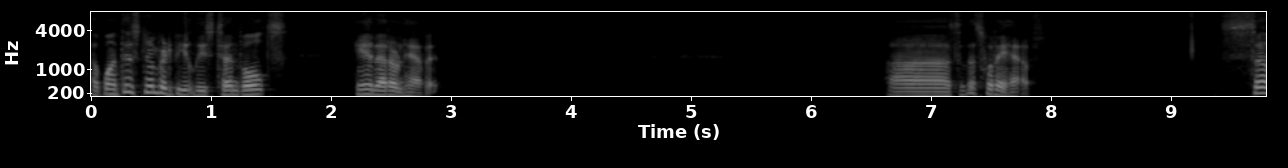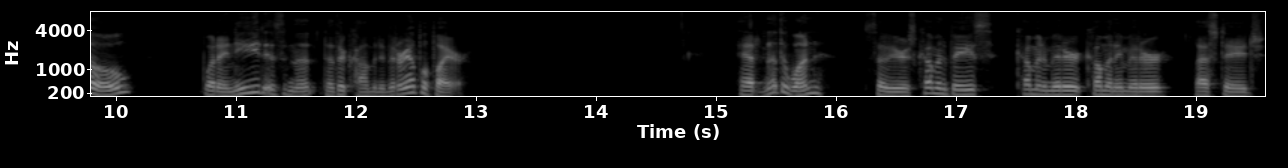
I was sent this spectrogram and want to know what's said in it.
I want this number to be at least 10 volts, and I don't have it. Uh, so that's what I have. So what I need is another common emitter amplifier. Add another one. So here's common base, common emitter, common emitter, last stage.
